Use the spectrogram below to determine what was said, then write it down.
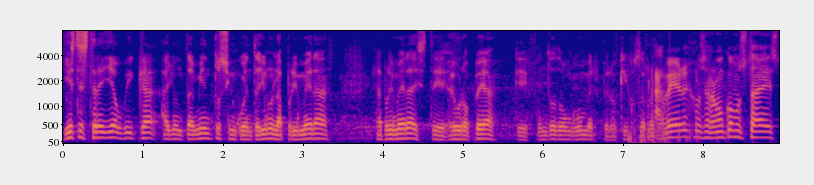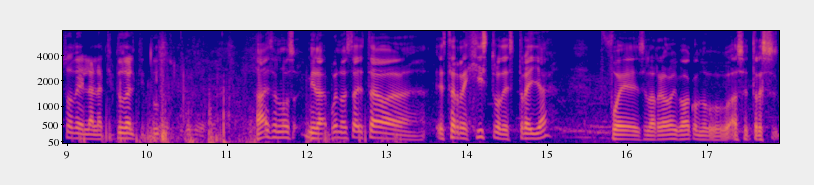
y esta estrella ubica Ayuntamiento 51, la primera, la primera este, europea que fundó Don Gummer, pero aquí José Ramón. A ver, José Ramón, ¿cómo está esto de la latitud-altitud? Ah, eso no. Mira, bueno, esta, esta- este registro de estrella fue, se la regaló a mi papá cuando hace tres,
